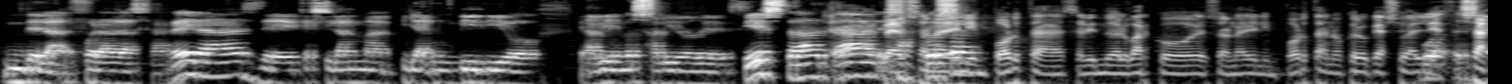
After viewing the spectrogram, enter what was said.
de la, fuera de las carreras, de que si la han pillado un vídeo habiendo salido de fiesta, tal. Pero eso a nadie le importa, saliendo del barco, eso a nadie le importa. No creo que eso le pues, o sea,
